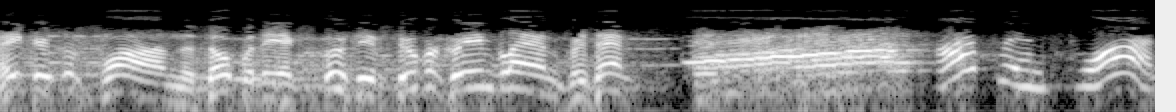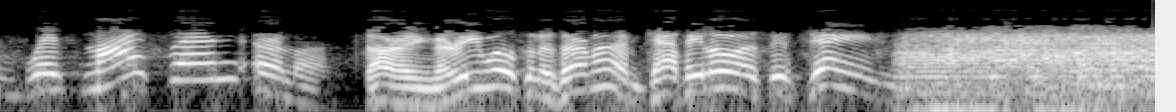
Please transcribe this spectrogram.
makers of Swan, the soap with the exclusive super cream blend, present Our friend Swan with my friend Irma. starring Marie Wilson as Irma and Cathy Lewis as Jane.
